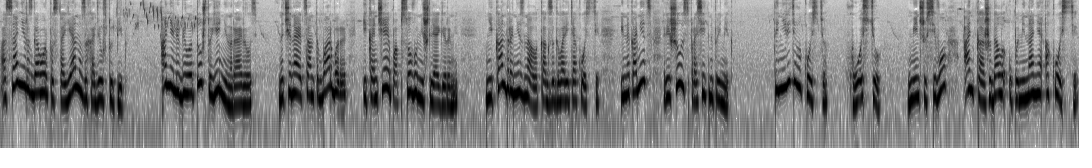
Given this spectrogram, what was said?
а с Аней разговор постоянно заходил в тупик. Аня любила то, что ей не нравилось начиная от Санта-Барбары и кончая попсовыми шлягерами. Никандра не знала, как заговорить о Косте, и, наконец, решилась спросить напрямик. «Ты не видела Костю?» «Костю?» Меньше всего Анька ожидала упоминания о Косте.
